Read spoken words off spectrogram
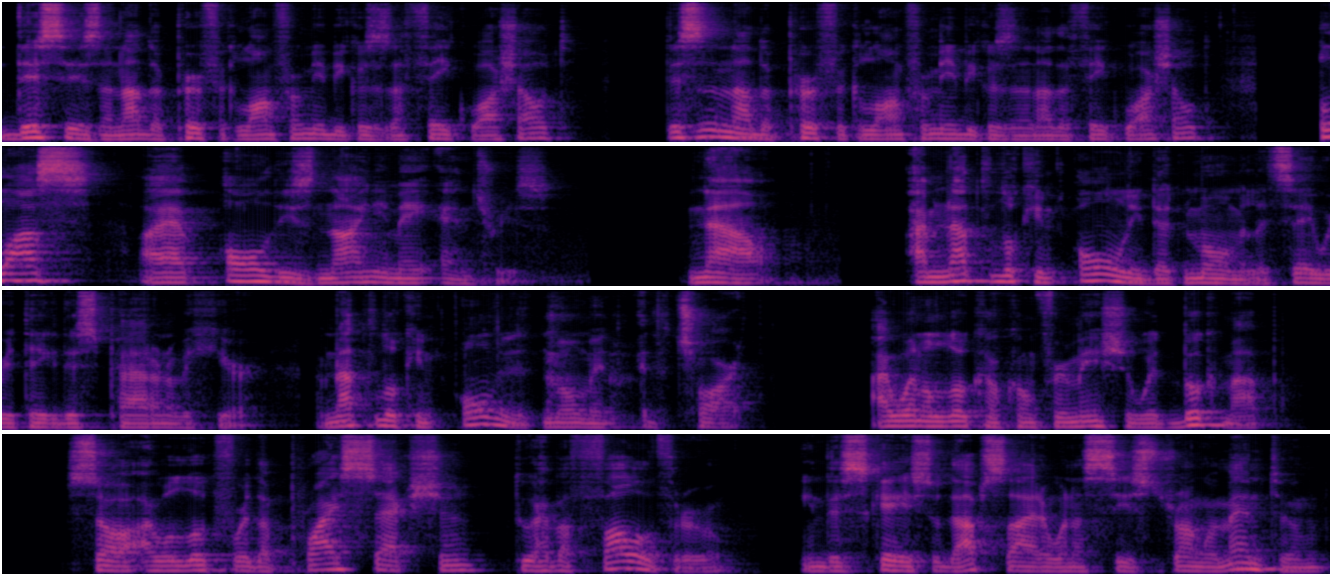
This is another perfect long for me because it's a fake washout. This is another perfect long for me because it's another fake washout. Plus, I have all these 9 EMA entries. Now, I'm not looking only that moment. Let's say we take this pattern over here. I'm not looking only that moment at the chart. I want to look at confirmation with bookmap. So I will look for the price section to have a follow through. In this case, to the upside, I want to see strong momentum.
